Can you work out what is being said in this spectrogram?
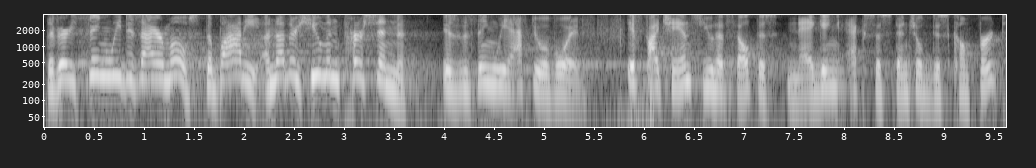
The very thing we desire most, the body, another human person, is the thing we have to avoid. If by chance you have felt this nagging existential discomfort,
